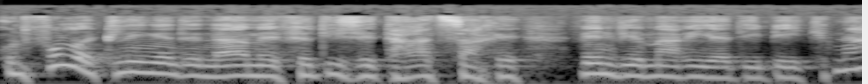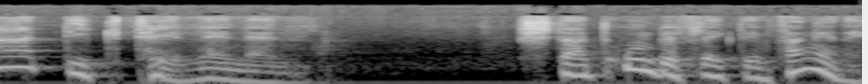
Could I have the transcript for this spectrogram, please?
und voller klingende Name für diese Tatsache, wenn wir Maria die Begnadigte nennen, statt unbefleckt Empfangene.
